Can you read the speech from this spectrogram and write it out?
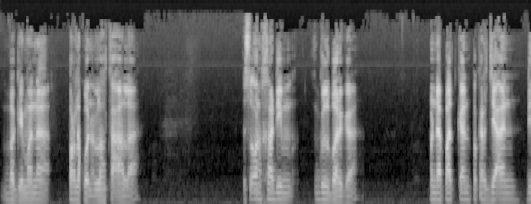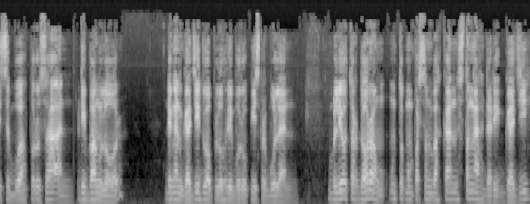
bagaimana perlakuan Allah Ta'ala seorang khadim Gulbarga mendapatkan pekerjaan di sebuah perusahaan di Bangalore dengan gaji 20 ribu rupiah per bulan. Beliau terdorong untuk mempersembahkan setengah dari gaji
